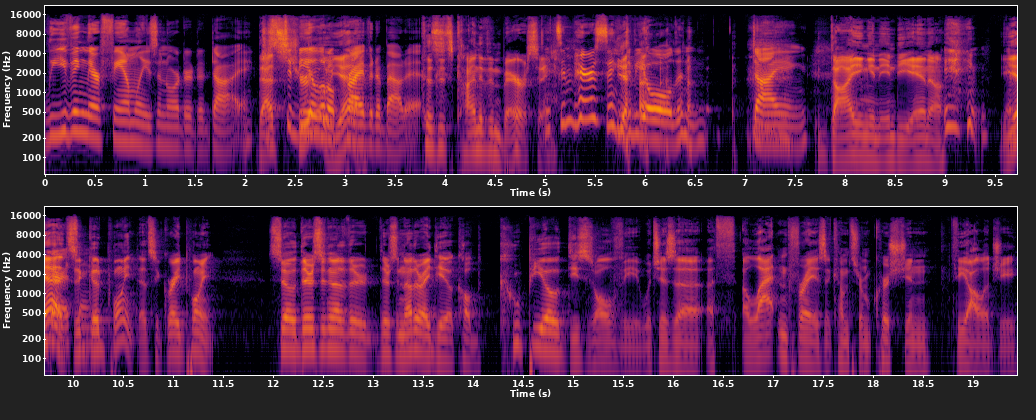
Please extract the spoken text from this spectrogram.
leaving their families in order to die. That's just to be a little yeah. private about it. Because it's kind of embarrassing. It's embarrassing to be old and dying. dying in Indiana. yeah, it's a good point. That's a great point. So there's another there's another idea called cupio dissolvi, which is a, a, a Latin phrase that comes from Christian theology,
